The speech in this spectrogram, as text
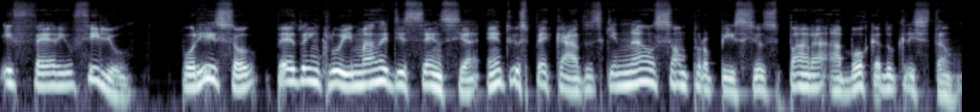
e fere o filho. Por isso, Pedro inclui maledicência entre os pecados que não são propícios para a boca do cristão.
